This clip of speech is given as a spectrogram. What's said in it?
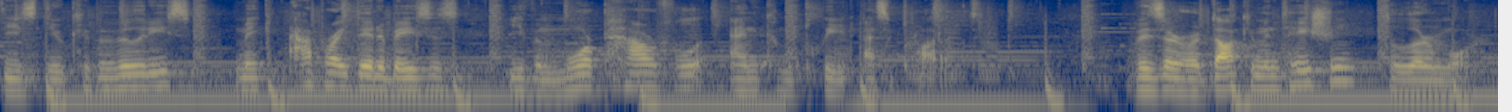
These new capabilities make Appwrite databases even more powerful and complete as a product. Visit our documentation to learn more.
